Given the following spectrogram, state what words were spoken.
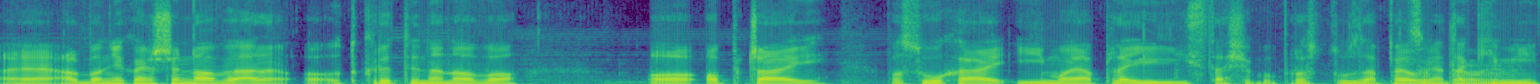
e, albo niekoniecznie nowy, ale odkryty na nowo, o, obczaj, posłuchaj i moja playlista się po prostu zapełnia, takimi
